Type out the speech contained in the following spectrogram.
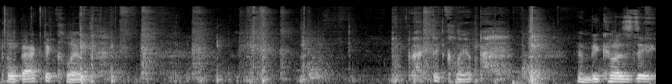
pull back the clip, pull back the clip, and because the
